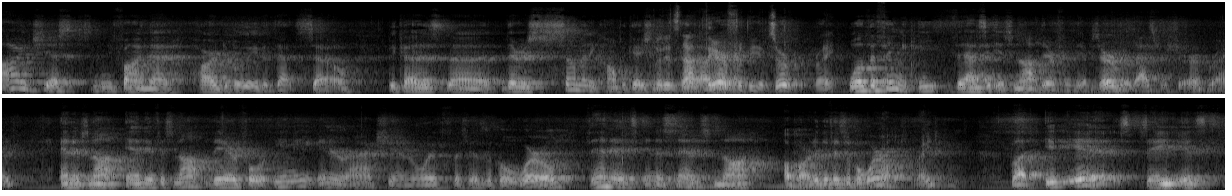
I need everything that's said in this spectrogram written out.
I just find that hard to believe that that's so because uh, there's so many complications. But it's not there idea. for the observer, right? Well, the thing is, that's it's not there for the observer, that's for sure, right? And it's not, and if it's not there for any interaction with the physical world, then it's in a sense not a part of the physical world, right? But it is. See, it's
